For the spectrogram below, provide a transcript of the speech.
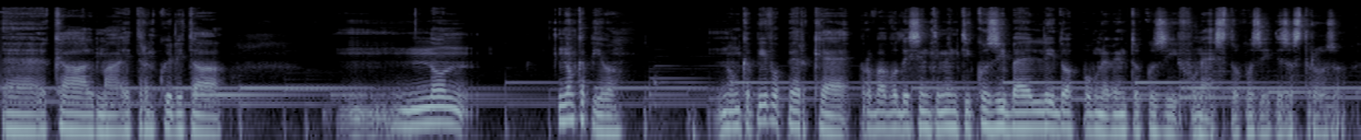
eh, calma e tranquillità. Non, non capivo. Non capivo perché provavo dei sentimenti così belli dopo un evento così funesto, così disastroso.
